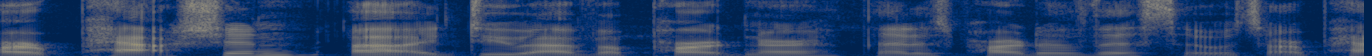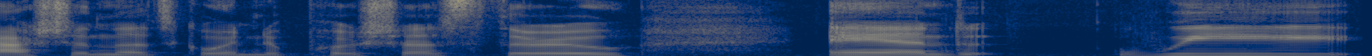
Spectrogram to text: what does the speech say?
our passion. Uh, I do have a partner that is part of this, so it's our passion that's going to push us through. And we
